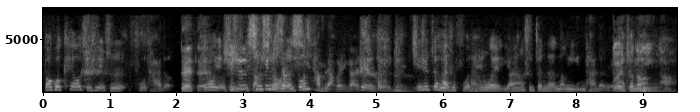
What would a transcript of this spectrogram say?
包括 K O 其实也是服他的，对对，K O 也是其实惺惺相惜，他们两个应该是对对对，其实最后还是服他，因为杨洋是真的能赢他的人，对，可能赢他，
